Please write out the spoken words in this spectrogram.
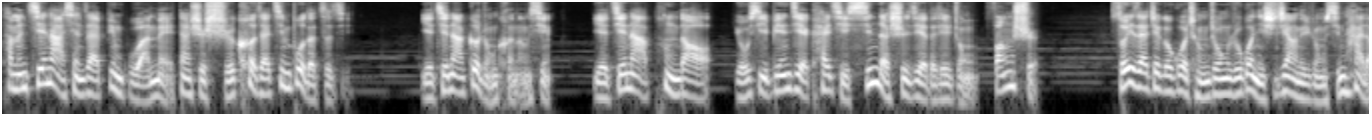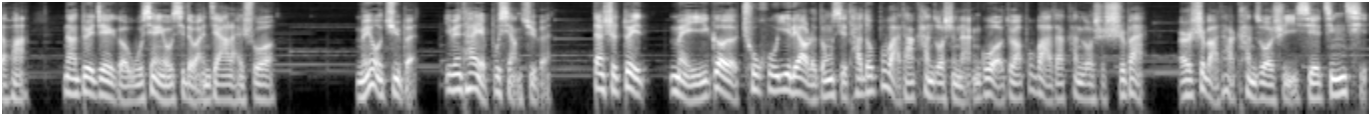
他们接纳现在并不完美，但是时刻在进步的自己，也接纳各种可能性，也接纳碰到游戏边界开启新的世界的这种方式。所以在这个过程中，如果你是这样的一种心态的话，那对这个无限游戏的玩家来说，没有剧本，因为他也不想剧本。但是对每一个出乎意料的东西，他都不把它看作是难过，对吧？不把它看作是失败，而是把它看作是一些惊奇。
